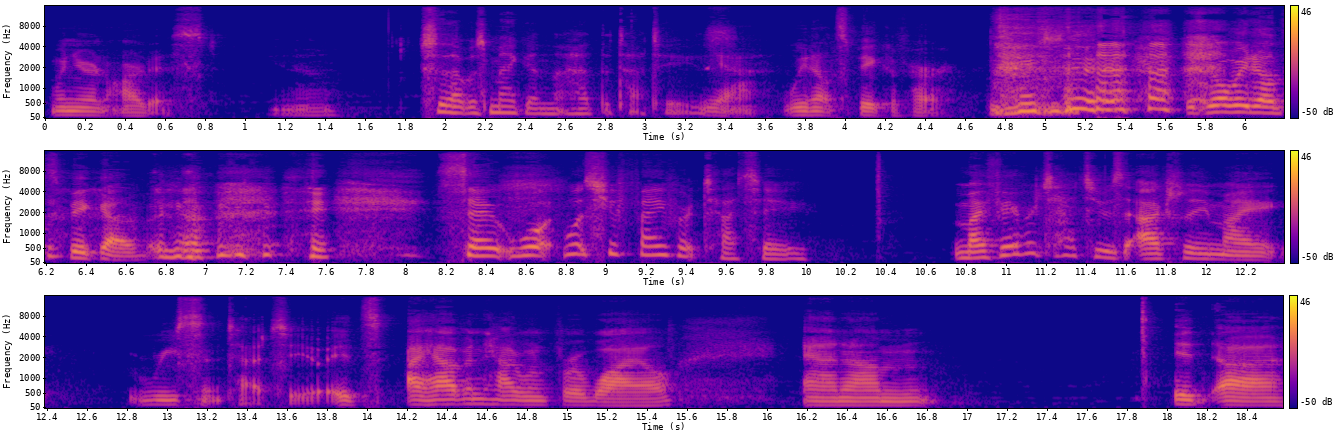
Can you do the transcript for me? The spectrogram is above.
when you're an artist, you know. So that was Megan that had the tattoos. Yeah, we don't speak of her. the girl we don't speak of. So what what's your favourite tattoo? my favorite tattoo is actually my recent tattoo. It's I haven't had one for a while, and um, it uh,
